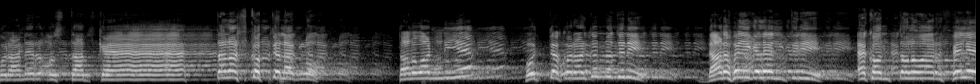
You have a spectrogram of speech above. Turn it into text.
কোরআনের ওস্তাদকে তালাশ করতে লাগল। তলোয়ার নিয়ে হত্যা করার জন্য যিনি দাঁড় হয়ে গেলেন তিনি। এখন তলোয়ার ফেলে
